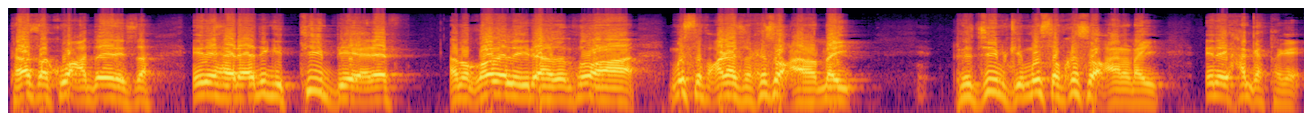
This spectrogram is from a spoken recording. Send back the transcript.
Taasaa ku cadaynaysa inay haraadigii t b l f ama qolada la yidhaahdo muxuu ahaa mustafa cagaasha ka soo rajiimkii mustaf ka soo cararhay inay xagga tageen.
